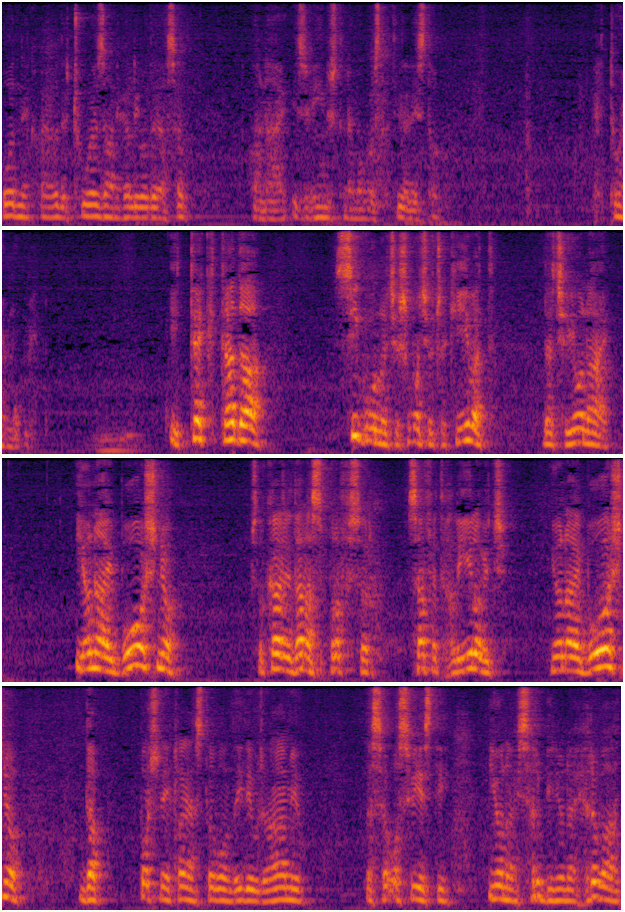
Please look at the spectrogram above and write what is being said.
podne, kaže, ode čuje za veli, ode ja sad, onaj, izvini što ne mogu ostati dalje s tobom. E, to je mu'min. I tek tada sigurno ćeš moći očekivati da će i onaj, i onaj Bošnjo, što kaže danas profesor Safet Halilović, i onaj Bošnjo, da počne klanjati s tobom, da ide u džamiju, da se osvijesti i onaj Srbin, i onaj Hrvat,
